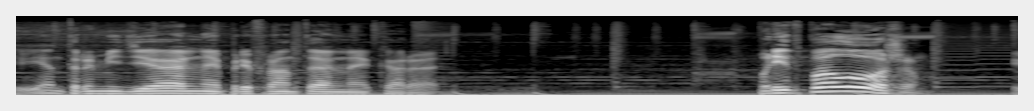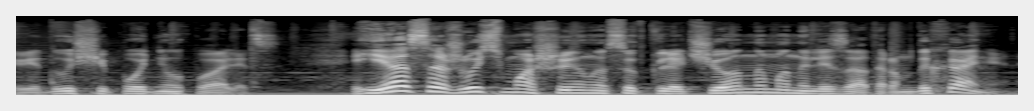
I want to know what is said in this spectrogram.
Вентромедиальная префронтальная кора. Предположим, Ведущий поднял палец. Я сажусь в машину с отключенным анализатором дыхания.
